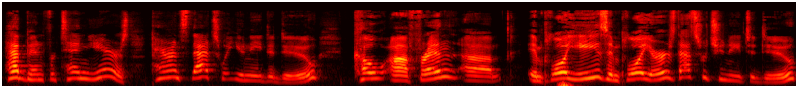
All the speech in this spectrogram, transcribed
Have been for 10 years. Parents, that's what you need to do. Co, uh, friend, uh, employees, employers, that's what you need to do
